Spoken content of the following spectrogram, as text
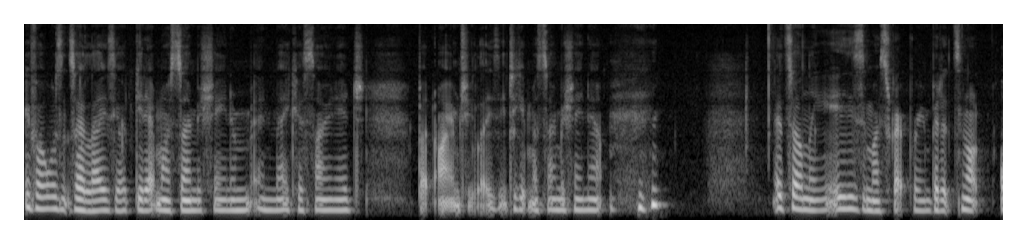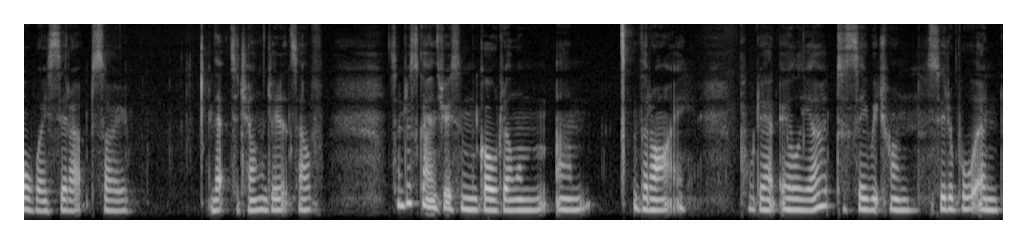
If I wasn't so lazy, I'd get out my sewing machine and, and make a sewn edge, but I am too lazy to get my sewing machine out. it's only, it is in my scrap room, but it's not always set up, so that's a challenge in itself. So I'm just going through some gold vellum um, that I pulled out earlier to see which one suitable and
